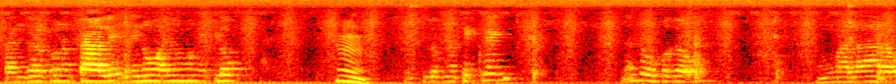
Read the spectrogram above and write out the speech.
tanggal ko ng tali, linuha yung mga itlog. Hmm. Itlog na tikling. Nandoon baga o. Ang malang araw.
